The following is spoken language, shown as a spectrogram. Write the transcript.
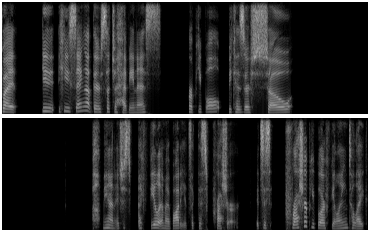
but he he's saying that there's such a heaviness for people because they're so oh man, it just I feel it in my body. It's like this pressure it's this pressure people are feeling to like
